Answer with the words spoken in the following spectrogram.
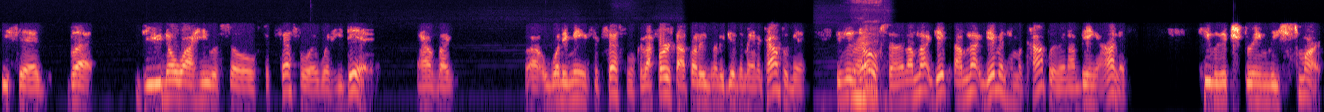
He said, but do you know why he was so successful at what he did? And I was like, uh, what do you mean successful? Because at first I thought he was going to give the man a compliment. He said, right. no, son, I'm not, give, I'm not giving him a compliment. I'm being honest. He was extremely smart.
